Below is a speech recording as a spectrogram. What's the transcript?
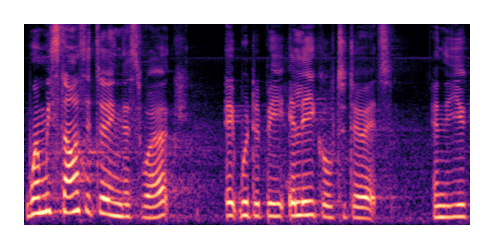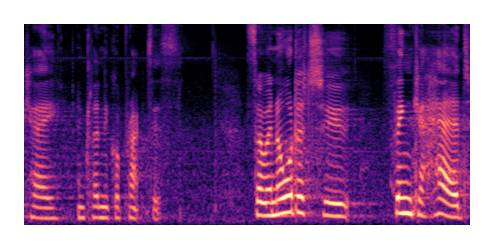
When we started doing this work, it would be illegal to do it in the UK in clinical practice. So in order to think ahead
